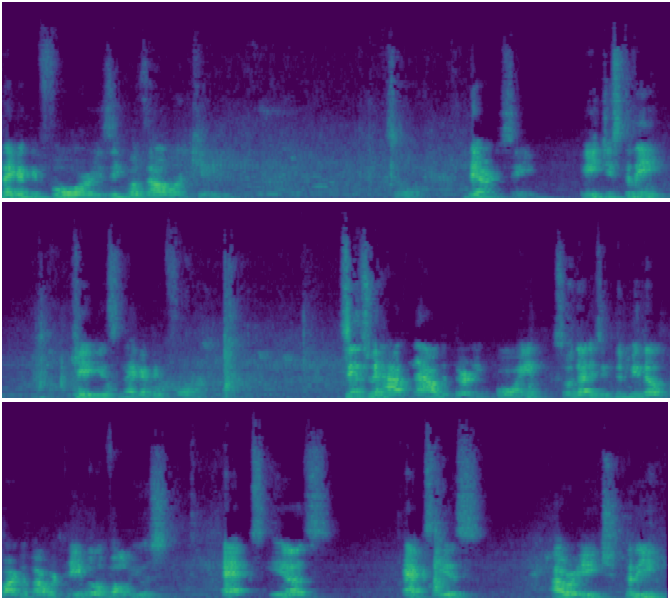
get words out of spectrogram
Negative 4 is equal to our k. So They are the same. h is 3, k is negative 4. Since we have now the turning point, so that is in the middle part of our table of values, x is x is our h, 3.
